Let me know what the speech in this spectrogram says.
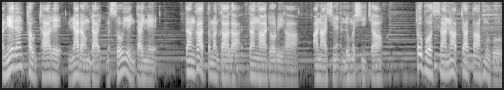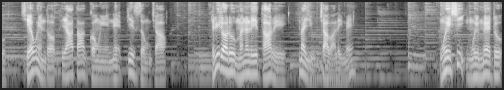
အမြဲတမ်းထောက်ထားတဲ့မြတောင်တိုက်မစိုးရိမ်တိုက်နဲ့တန်ခတမကာကတန်ဃာတော်တွေဟာအာနာရှင်အလိုမရှိကြောင်းထုတ်ဖော်ဆန္ဒပြသမှုကိုရဲဝင်သောဖျားသားဂုံရင်နဲ့ပြည့်စုံကြောင်းတပည့်တော်တို့မန္တလေးသားတွေမှတ်ယူကြပါလိမ့်မယ်။ငွေရှိငွေမဲ့တို့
